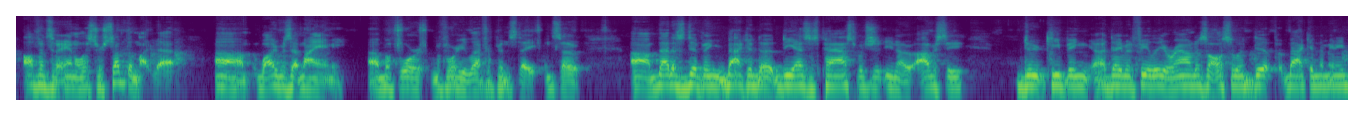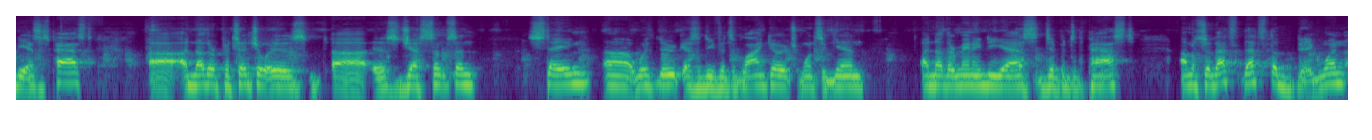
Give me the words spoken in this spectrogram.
offensive analyst, or something like that um, while he was at Miami uh, before before he left for Penn State. And so um, that is dipping back into Diaz's past, which, is, you know, obviously Duke keeping uh, David Feely around is also a dip back into Manny Diaz's past. Uh, another potential is uh, is Jeff Simpson staying uh, with Duke as a defensive line coach. Once again, another Manny Diaz dip into the past. Um, so that's that's the big one.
